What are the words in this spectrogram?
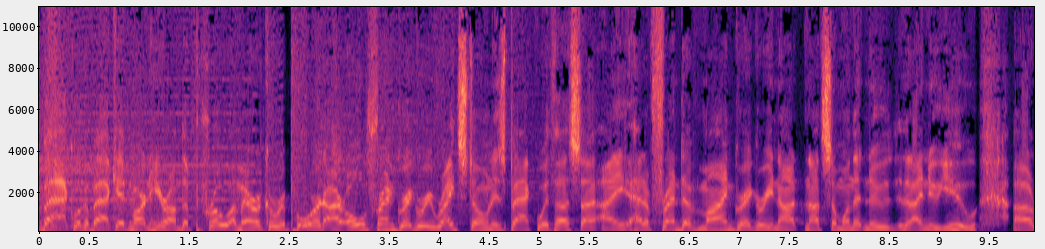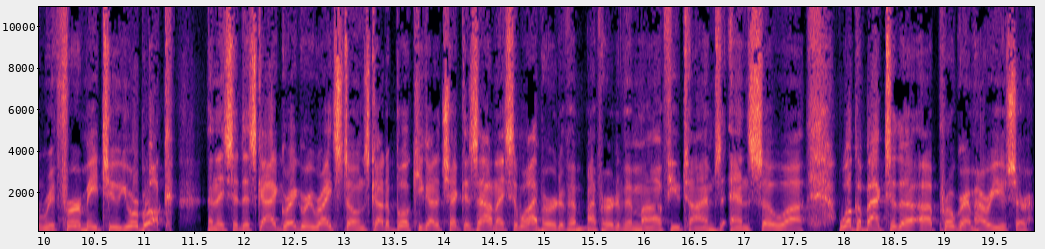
Welcome back. Welcome back. Ed Martin here on the Pro America Report. Our old friend Gregory Wrightstone is back with us. I, I, had a friend of mine, Gregory, not not someone that knew that I knew you, uh, refer me to your book, and they said this guy Gregory Wrightstone's got a book. You got to check this out. And I said, well, I've heard of him. I've heard of him uh, a few times. And so, uh, welcome back to the uh, program. How are you, sir?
